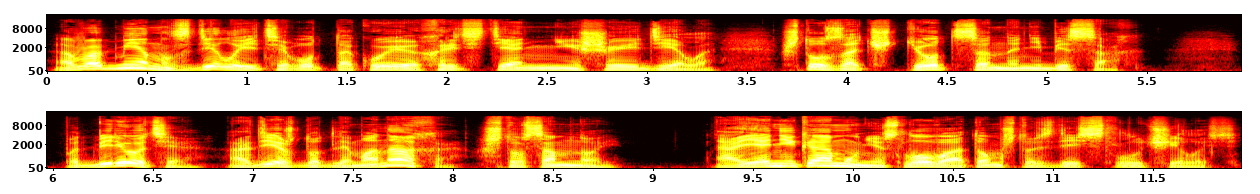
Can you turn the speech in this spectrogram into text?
А в обмен сделайте вот такое христианнейшее дело, что зачтется на небесах. Подберете одежду для монаха, что со мной. А я никому ни слова о том, что здесь случилось.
